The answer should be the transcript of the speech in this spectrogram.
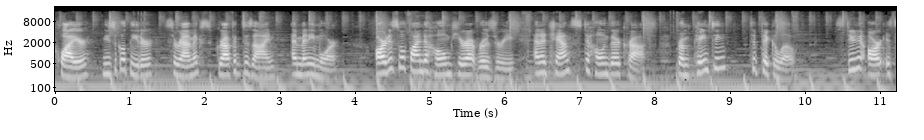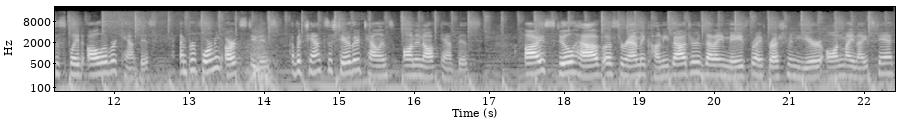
choir, musical theater, ceramics, graphic design, and many more. Artists will find a home here at Rosary and a chance to hone their crafts, from painting to piccolo. Student art is displayed all over campus and performing arts students have a chance to share their talents on and off campus. I still have a ceramic honey badger that I made for my freshman year on my nightstand,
